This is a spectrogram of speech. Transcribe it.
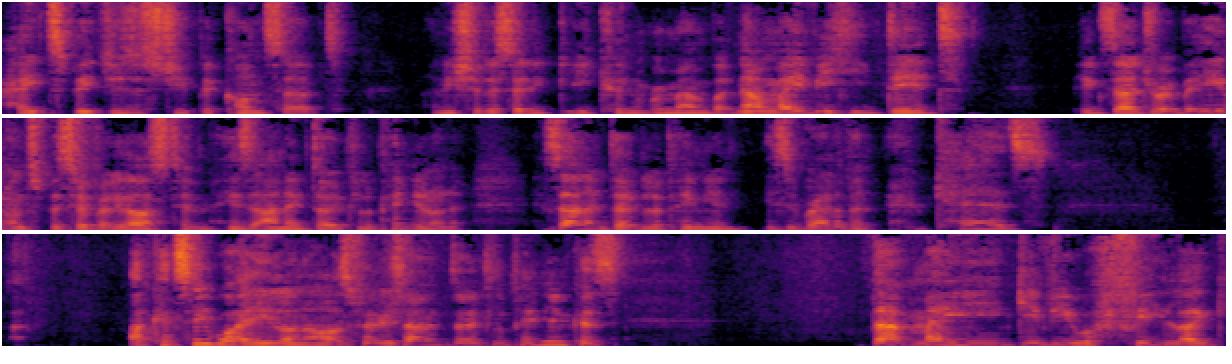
Hate speech is a stupid concept, and he should have said he, he couldn't remember. Now, maybe he did exaggerate, but Elon specifically asked him his anecdotal opinion on it. His anecdotal opinion is irrelevant. Who cares? I can see why Elon asked for his anecdotal opinion because that may give you a feel like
